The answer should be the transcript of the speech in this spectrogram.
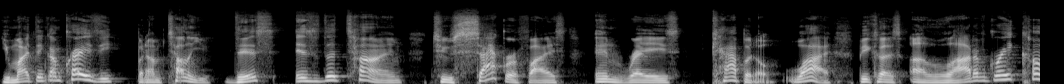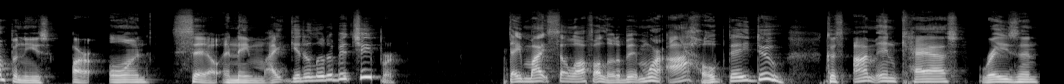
You might think I'm crazy, but I'm telling you, this is the time to sacrifice and raise capital. Why? Because a lot of great companies are on sale and they might get a little bit cheaper. They might sell off a little bit more. I hope they do because I'm in cash raising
